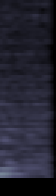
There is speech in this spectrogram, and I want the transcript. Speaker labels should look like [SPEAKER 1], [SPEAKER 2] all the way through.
[SPEAKER 1] Mm-hmm.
